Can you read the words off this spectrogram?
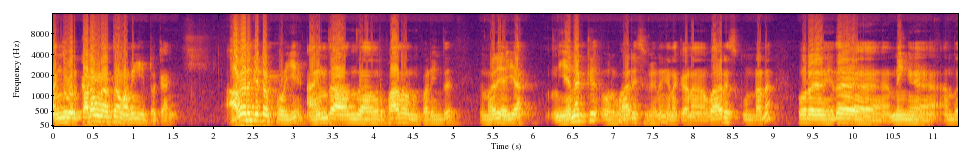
அங்கே ஒரு கடவுளாக தான் வணங்கிட்டு இருக்காங்க. அவர்கிட்ட போய் அந்த அந்த அவர் பாதம் படிந்து இந்த மாதிரி ஐயா எனக்கு ஒரு வாரிசு வேணும். எனக்கான வாரிசுக்கு உண்டான ஒரு இதை நீங்கள் அந்த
